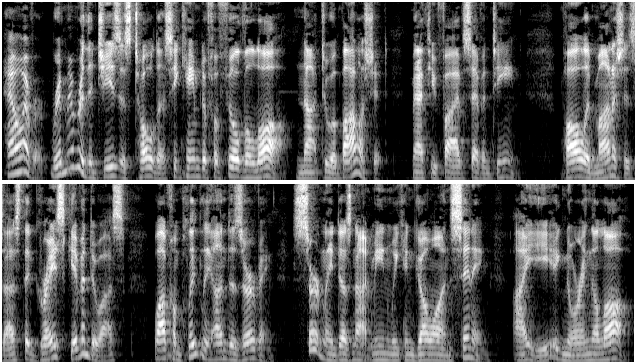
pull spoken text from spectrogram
However, remember that Jesus told us he came to fulfill the law, not to abolish it. Matthew 5:17. Paul admonishes us that grace given to us, while completely undeserving, certainly does not mean we can go on sinning, i.e., ignoring the law.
